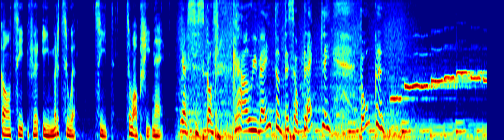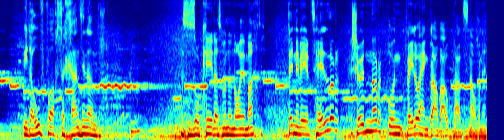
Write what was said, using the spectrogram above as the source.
geht sie für immer zu. Zeit zum Abschied nehmen. Ja, es geht graue Wände und so Blättchen, dunkel. Ich bin da aufgewachsen, ich kenne es nicht anders. Es ist okay, dass man eine neue macht. Dann wird es heller, schöner und die Velo haben glaube ich auch Platz nachher.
